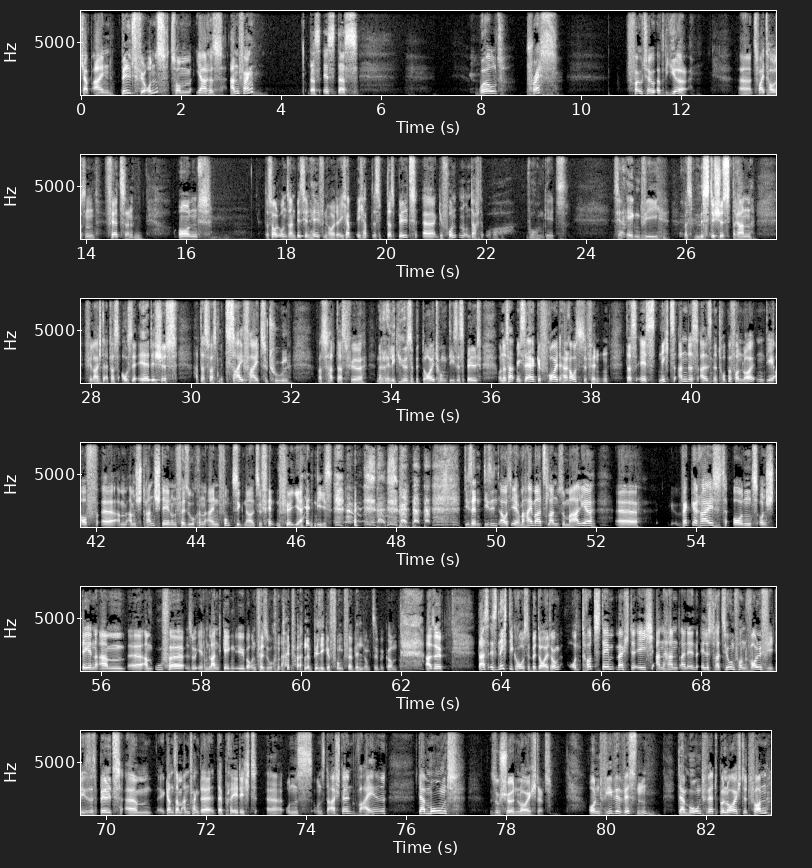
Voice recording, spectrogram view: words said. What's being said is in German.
Ich habe ein Bild für uns zum Jahresanfang. Das ist das World Press Photo of the Year äh, 2014. Und das soll uns ein bisschen helfen heute. Ich habe ich hab das, das Bild äh, gefunden und dachte, oh, worum geht's? Ist ja irgendwie was Mystisches dran vielleicht etwas Außerirdisches? Hat das was mit Sci-Fi zu tun? Was hat das für eine religiöse Bedeutung, dieses Bild? Und es hat mich sehr gefreut herauszufinden, das ist nichts anderes als eine Truppe von Leuten, die auf, äh, am, am Strand stehen und versuchen, ein Funksignal zu finden für ihr Handys. die, sind, die sind aus ihrem Heimatland Somalia, äh, weggereist und, und stehen am, äh, am Ufer so ihrem Land gegenüber und versuchen einfach eine billige Funkverbindung zu bekommen. Also das ist nicht die große Bedeutung und trotzdem möchte ich anhand einer Illustration von Wolfi dieses Bild ähm, ganz am Anfang der, der Predigt äh, uns, uns darstellen, weil der Mond so schön leuchtet. Und wie wir wissen, der Mond wird beleuchtet von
